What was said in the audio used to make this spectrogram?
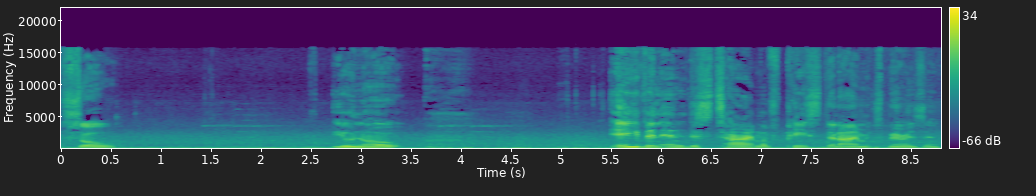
So, you know, even in this time of peace that I'm experiencing,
